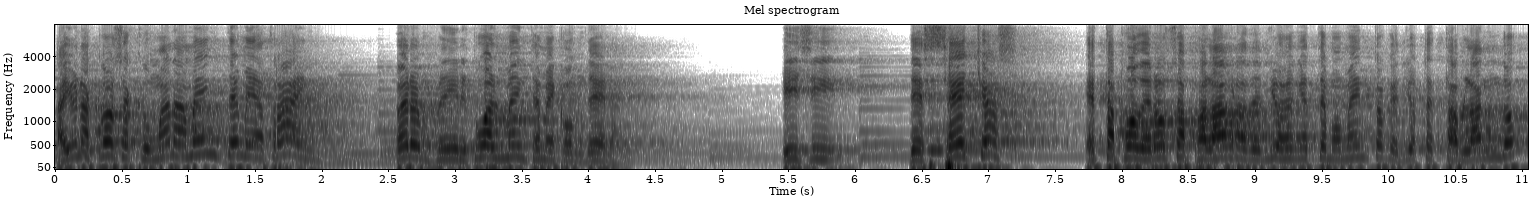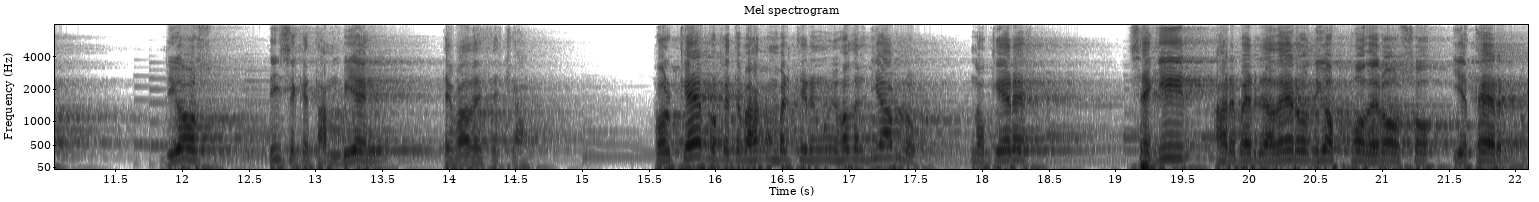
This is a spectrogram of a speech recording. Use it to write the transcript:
Hay unas cosas que humanamente me atraen, pero espiritualmente me condenan. Y si desechas esta poderosa palabra de Dios en este momento que Dios te está hablando, Dios dice que también te va a desechar. ¿Por qué? Porque te vas a convertir en un hijo del diablo. No quieres seguir al verdadero Dios poderoso y eterno.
